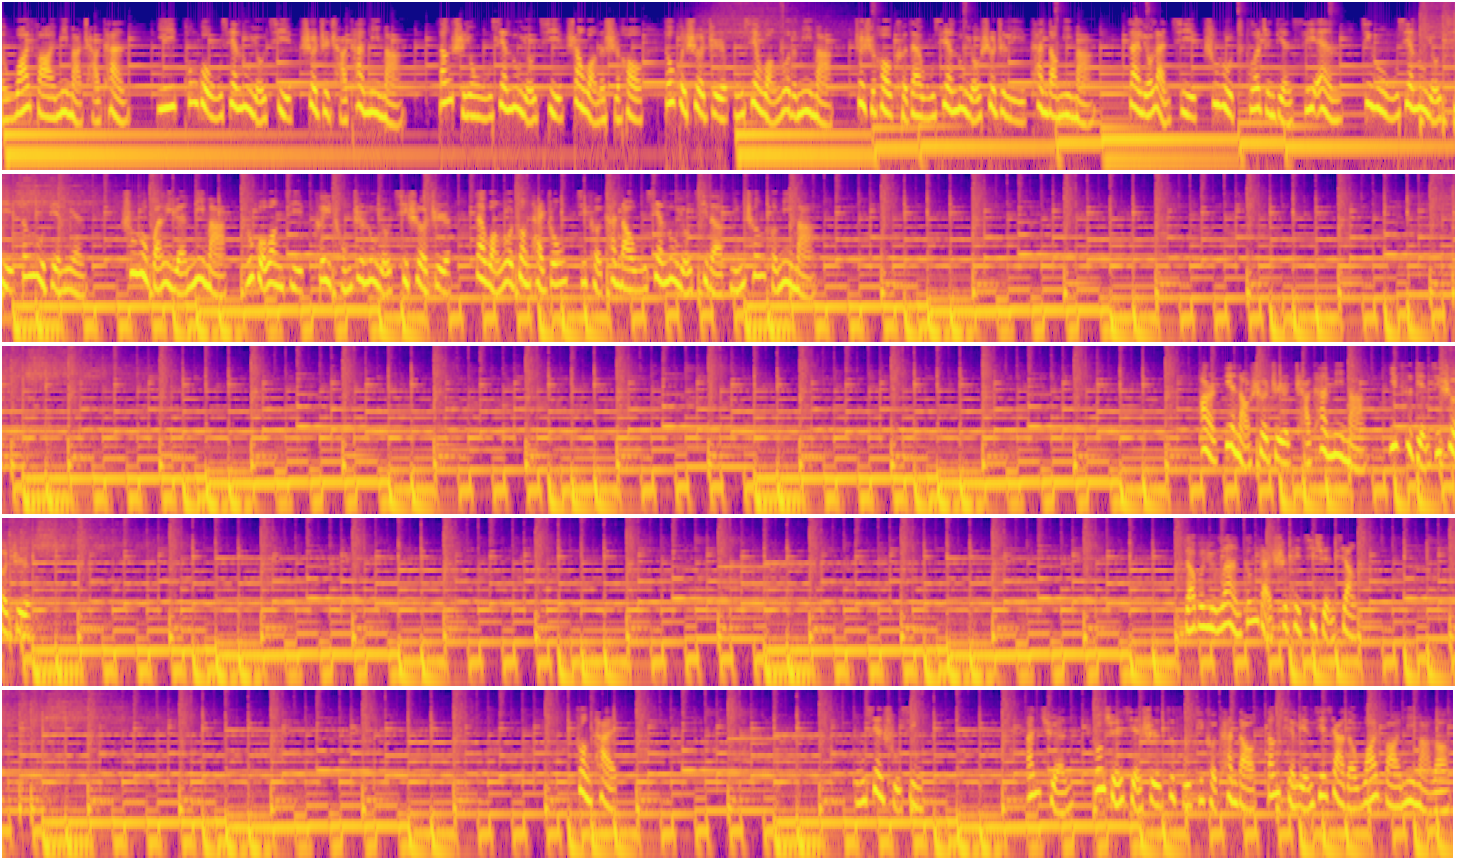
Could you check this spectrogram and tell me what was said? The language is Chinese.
Wi-Fi 密码查看：一、通过无线路由器设置查看密码。当使用无线路由器上网的时候，都会设置无线网络的密码，这时候可在无线路由设置里看到密码。在浏览器输入 tplugin 点 cn，进入无线路由器登录界面，输入管理员密码。如果忘记，可以重置路由器设置，在网络状态中即可看到无线路由器的名称和密码。二、电脑设置查看密码，依次点击设置。WLAN 更改适配器选项。状态。无线属性，安全，勾选显示字符即可看到当前连接下的 WiFi 密码了。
